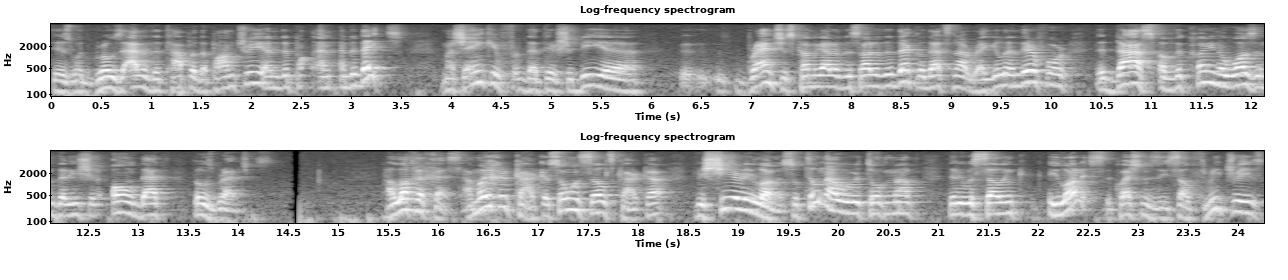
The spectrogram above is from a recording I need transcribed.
there's what grows out of the top of the palm tree and the and, and the dates. Masha'inki, that there should be uh, branches coming out of the side of the dekel, that's not regular, and therefore the das of the koina wasn't that he should own that those branches. Halacha ches. Hamoicher karka, someone sells karka, v'shir ilonis. So till now we were talking about that he was selling ilonis. The question is, he sell three trees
